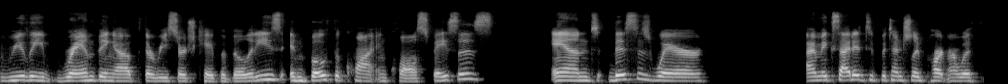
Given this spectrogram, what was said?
really ramping up the research capabilities in both the quant and qual spaces. And this is where i'm excited to potentially partner with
